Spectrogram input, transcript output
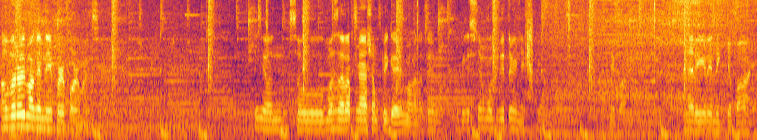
Overall maganda yung performance niya. Yun, so masarap nga siyang pigayin mga lads. Ayun, oh. Bilis niyang mag-return eh. Yan. Diba? Naririnig niya pa nga eh.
